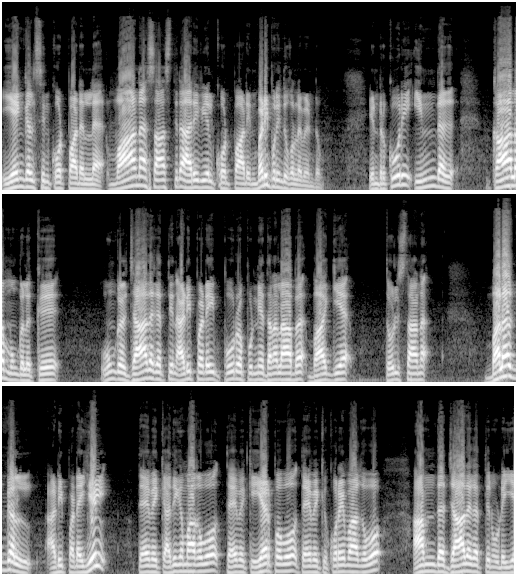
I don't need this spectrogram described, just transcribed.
ஏங்கல்ஸின் கோட்பாடு அல்ல வான சாஸ்திர அறிவியல் கோட்பாடின்படி புரிந்து கொள்ள வேண்டும். என்று கூறி இந்த காலம் உங்களுக்கு உங்கள் ஜாதகத்தின் அடிப்படை பூர்வ புண்ணிய தனலாப பாக்கிய தொழில்ஸ்தான பலங்கள் அடிப்படையில் தேவைக்கு அதிகமாகவோ தேவைக்கு ஏற்பவோ தேவைக்கு குறைவாகவோ அந்த ஜாதகத்தினுடைய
